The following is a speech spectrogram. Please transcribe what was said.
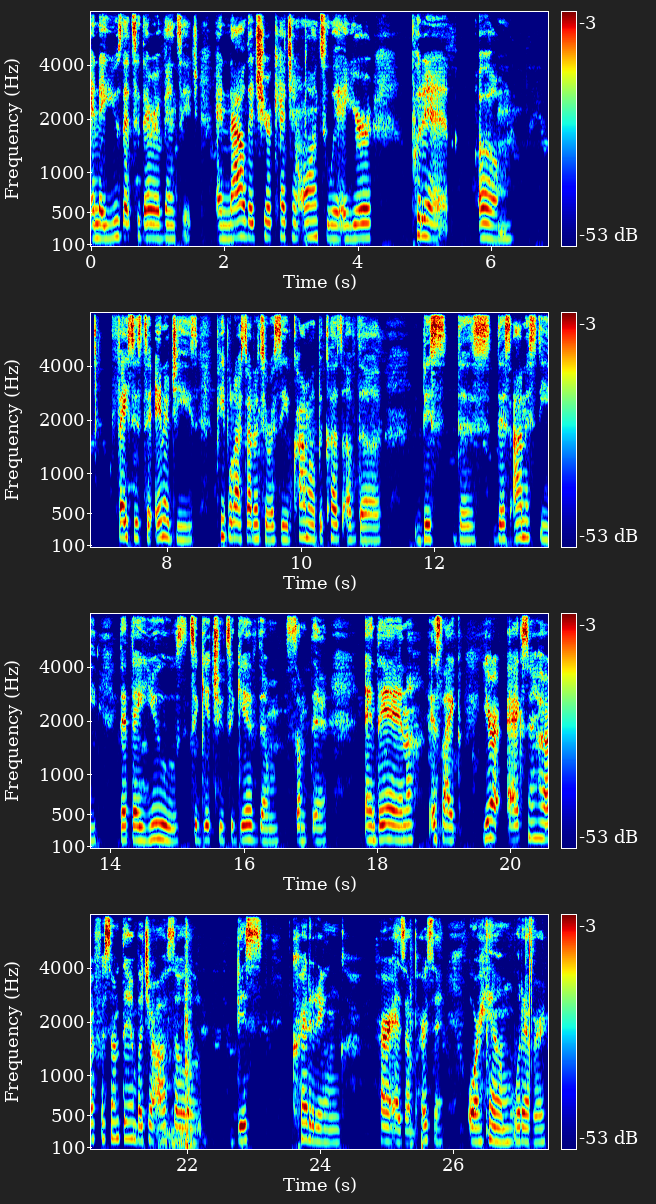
and they use that to their advantage. And now that you're catching on to it and you're putting um faces to energies people are starting to receive karma because of the this this dishonesty that they use to get you to give them something. And then it's like you're asking her for something but you're also discrediting her as a person or him whatever.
